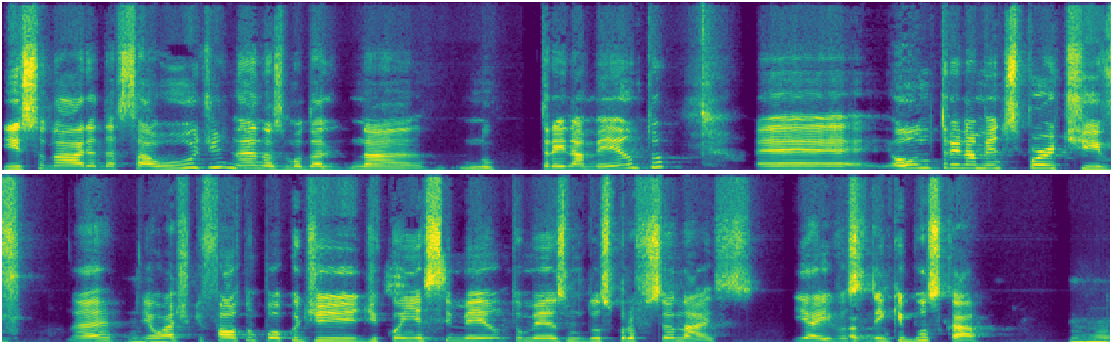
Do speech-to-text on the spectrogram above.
isso na área da saúde, né? Nas modal, na, no treinamento, é, ou no treinamento esportivo. Né? Uhum. Eu acho que falta um pouco de, de conhecimento mesmo dos profissionais. E aí você tem que buscar. Uhum.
